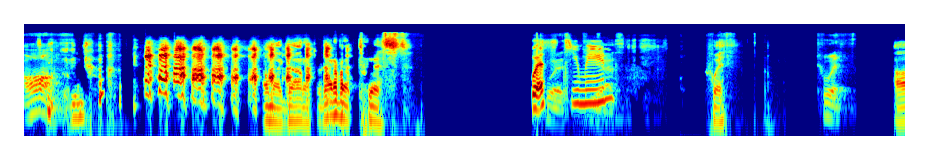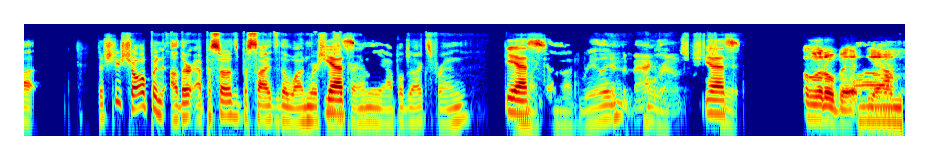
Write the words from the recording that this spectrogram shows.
off. Oh my god, I forgot about Twist. Twist, Twist, you mean? yes. Twist. Twist. Uh, does she show up in other episodes besides the one where she's Yes. apparently Applejack's friend? Yes. Oh my god, really? In the Holy background. Yes. shit. A little bit, yeah. Um,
